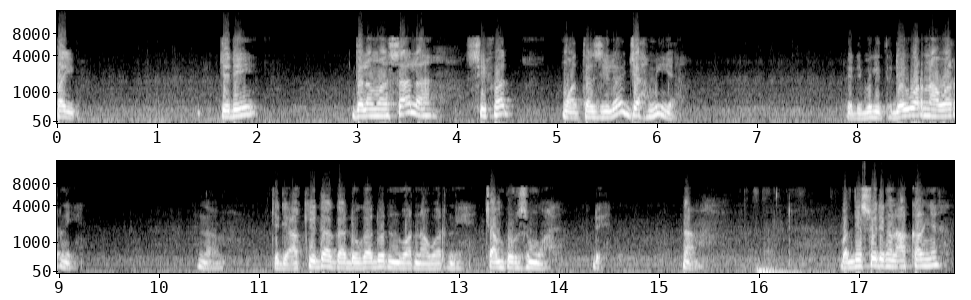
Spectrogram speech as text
Taib. Jadi dalam masalah sifat Mu'tazilah Jahmiyah. Jadi begitu, dia warna-warni. Nah, jadi akidah gaduh-gaduh dan warna-warni, campur semua. Deh. Nah, berarti sesuai dengan akalnya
